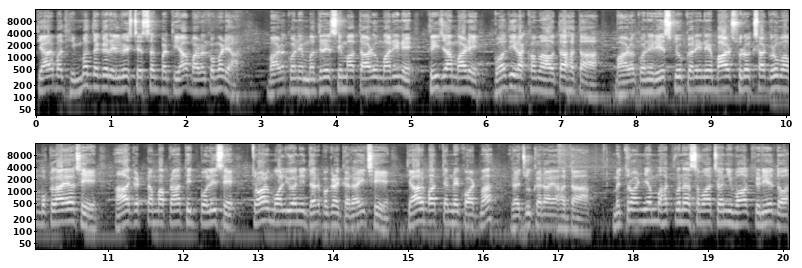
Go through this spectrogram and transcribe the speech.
ત્યારબાદ હિંમતનગર રેલવે સ્ટેશન પરથી આ બાળકો મળ્યા. બાળકોને મદ્રેસીમાં તાળું મારીને ત્રીજા માળે ગોંધી રાખવામાં આવતા હતા. બાળકોને રેસ્ક્યુ કરીને બાળ સુરક્ષા ગૃહમાં મોકલાયા છે. આ ઘટનામાં પ્રાંતિજ પોલીસે ત્રણ મોલીઓની ધરપકડ કરાઈ છે. ત્યારબાદ તેમને કોર્ટમાં રજૂ કરાયા હતા. મિત્રો, અન્ય મહત્વના સમાચારની વાત કરીએ તો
